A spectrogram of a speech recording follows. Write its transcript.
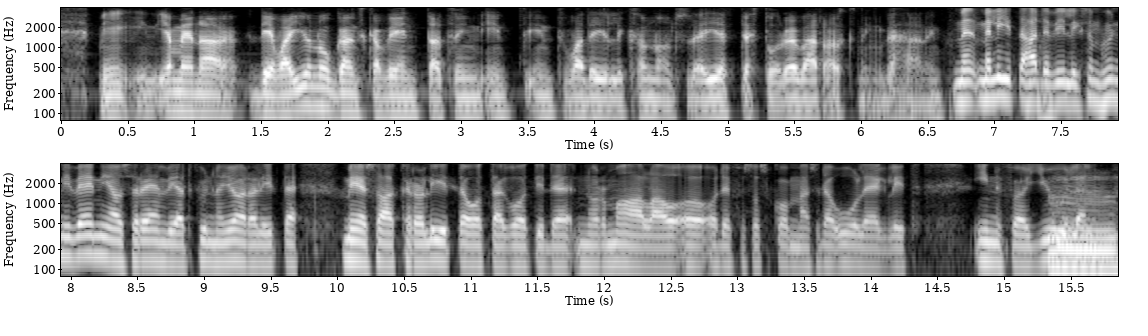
Men jag menar, det var ju nog ganska väntat, så inte, inte var det ju liksom någon sådär jättestor överraskning det här. Men, men lite hade vi liksom hunnit vänja oss redan vid att kunna göra lite mer saker och lite återgå till det normala och, och det förstås kommer sådär olägligt inför julen. Mm.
